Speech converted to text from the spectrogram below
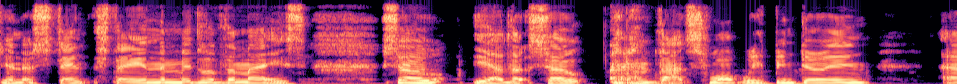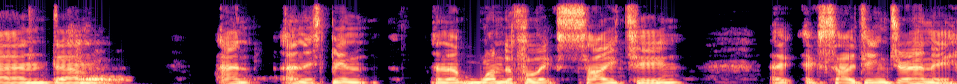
you know stay, stay in the middle of the maze. So yeah that so that's what we've been doing and um and and it's been a wonderful exciting exciting journey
